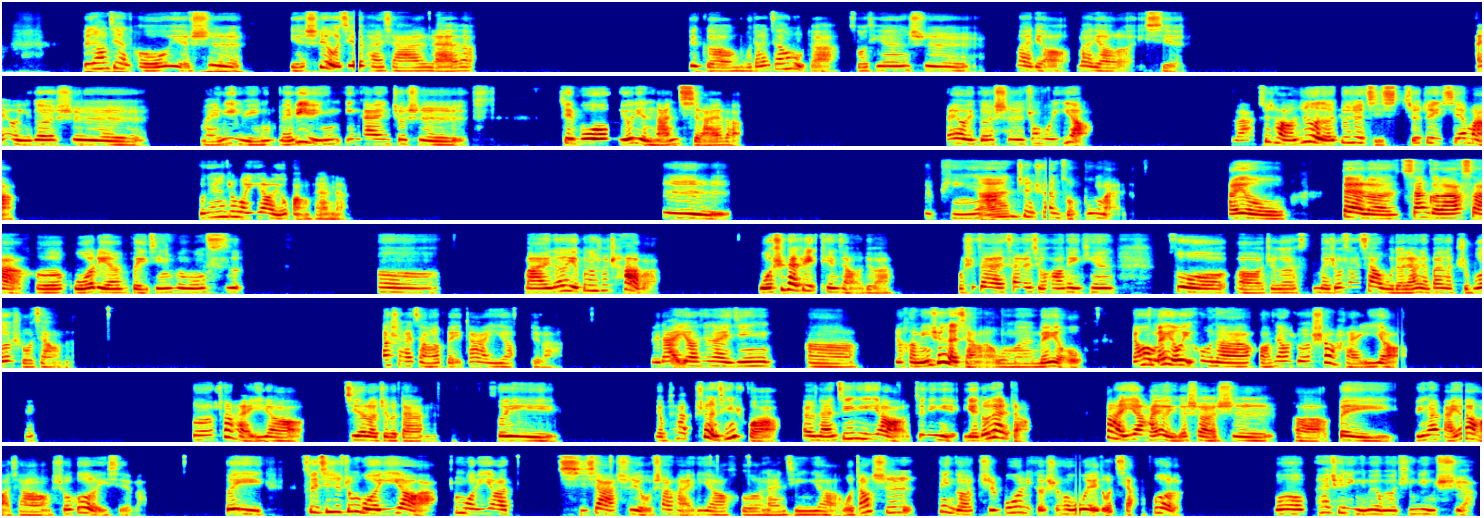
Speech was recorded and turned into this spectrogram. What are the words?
浙江建投也是也是有接盘侠来了。这个牡丹江路对吧？昨天是。卖掉卖掉了一些，还有一个是美丽云，美丽云应该就是这波有点难起来了。还有一个是中国医药，对吧？市场热的就这几就这一些嘛。昨天中国医药有榜单的，是。是平安证券总部买的，还有带了三个拉萨和国联北京分公司。嗯，买的也不能说差吧。我是在这一天讲的，对吧？我是在三月九号那天做呃这个每周三下午的两点半的直播的时候讲的。当时还讲了北大医药，对吧？北大医药现在已经呃。就很明确的讲了，我们没有，然后没有以后呢，好像说上海医药，哎，说上海医药接了这个单，所以也不太不是很清楚啊。还有南京医药最近也也都在涨，上海医药还有一个事儿是呃被云南白药好像收购了一些吧，所以所以其实中国医药啊，中国医药旗下是有上海医药和南京医药，我当时。那个直播里的时候，我也都讲过了，我不太确定你们有没有听进去啊？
